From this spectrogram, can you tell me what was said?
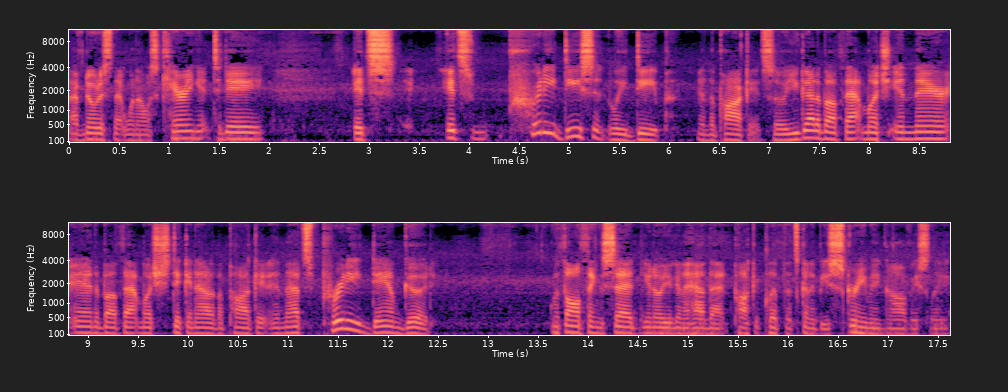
I've noticed that when I was carrying it today, it's it's pretty decently deep in the pocket. So you got about that much in there and about that much sticking out of the pocket, and that's pretty damn good. With all things said, you know, you're going to have that pocket clip that's going to be screaming, obviously,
